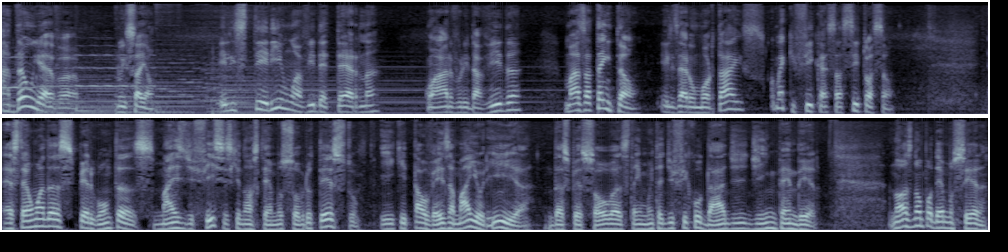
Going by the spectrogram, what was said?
Adão e Eva, Luiz Saião, eles teriam a vida eterna com a árvore da vida, mas até então eles eram mortais? Como é que fica essa situação? Esta é uma das perguntas mais difíceis que nós temos sobre o texto e que talvez a maioria das pessoas tem muita dificuldade de entender. Nós não podemos ser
